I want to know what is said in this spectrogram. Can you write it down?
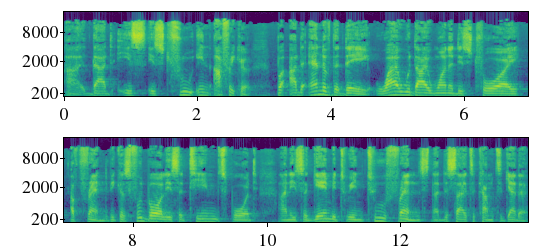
uh, that is is true in africa but at the end of the day why would i want to destroy a friend because football is a team sport and it's a game between two friends that decide to come together.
